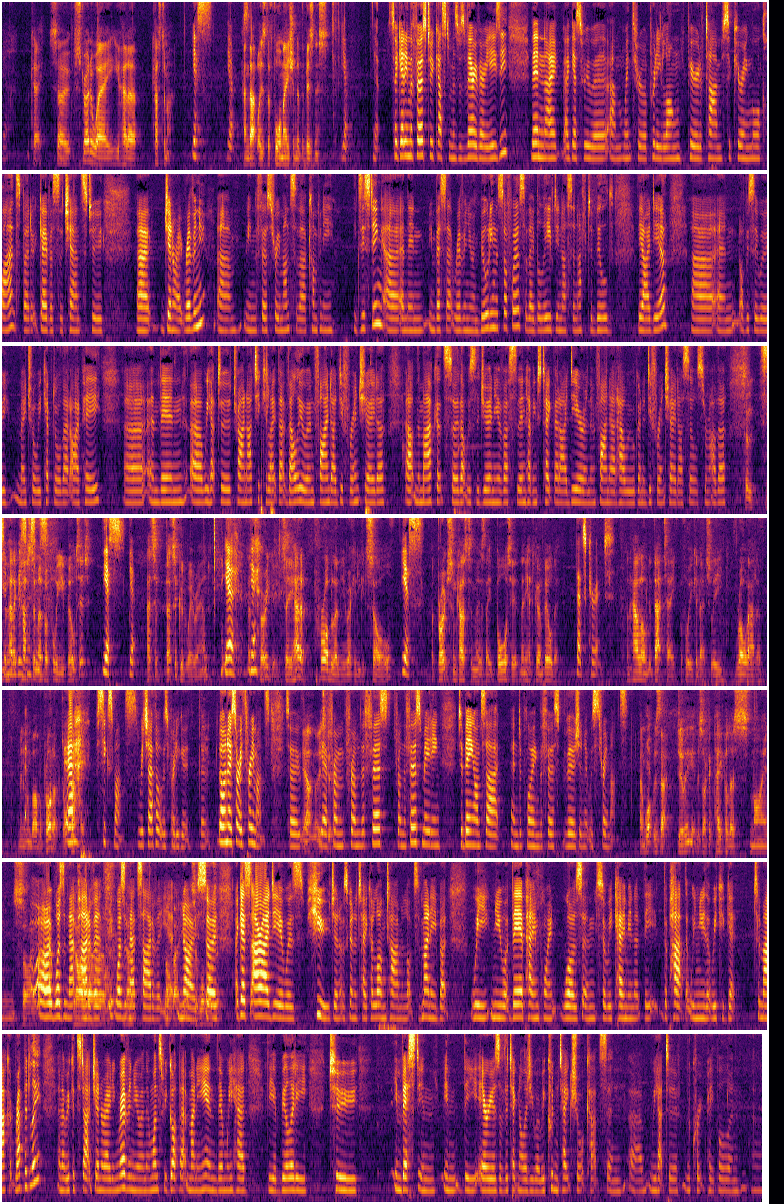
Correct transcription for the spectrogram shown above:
Yeah. Okay. So, straight away, you had a customer, Yes. Yep. and that was the formation of the business. Yep. Yep. So getting the first two customers was very, very easy. Then I, I guess we were um, went through a pretty long period of time securing more clients, but it gave us a chance to uh, generate revenue um, in the first three months of our company existing, uh, and then invest that revenue in building the software. So they believed in us enough to build the idea, and obviously we made sure we kept all that IP. Uh, and then uh, we had to try and articulate that value and find our differentiator out in the markets. So that was the journey of us then having to take that idea and then find out how we were going to differentiate ourselves from other. So you had a businesses. customer before you built it. Yes, yeah, That's a that's a good way around. yeah, That's yeah, very good. So you had a problem you reckon you could solve. yes, Approached some customers, they bought it, and then you had to go and build it. that's correct. And how long did that take before you could actually roll out a minimum viable product or Uh, something? six months, which I thought was pretty good. Oh no, sorry, three months. So Yeah, yeah, from from the first from the first meeting to being on site and deploying the first version, it was three months. And what was that doing? It was like a paperless mine site. Oh, it wasn't that part of it. It wasn't No, that side of it yet. no. yet. So it? I guess our idea was huge and it was going to take a long time and lots of money, but we knew what their pain point was, and so we came in at the the part that we knew that we could get to market rapidly and that we could start generating revenue. And then once we got that money in, then we had the ability to invest in in the areas of the technology where we couldn't take shortcuts, and um, we had to recruit people and. Uh,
